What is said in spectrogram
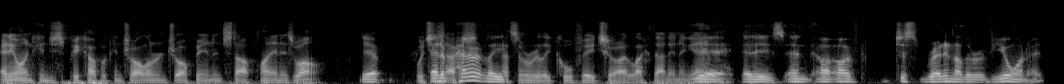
anyone can just pick up a controller and drop in and start playing as well. Yep. Which And is actually, apparently- that's a really cool feature. I like that in a game. Yeah, it is. And I've just read another review on it,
